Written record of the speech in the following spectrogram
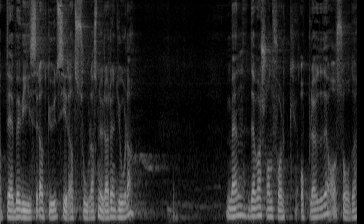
at det beviser at Gud sier at sola snurra rundt jorda. Men det var sånn folk opplevde det og så det.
